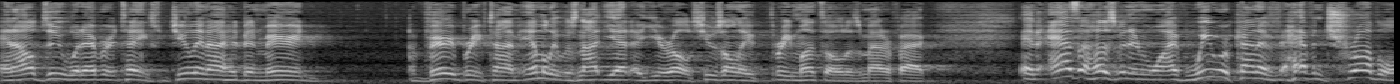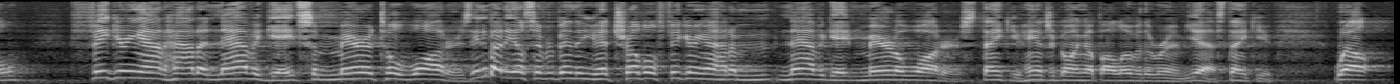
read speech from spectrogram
And I'll do whatever it takes. Julie and I had been married a very brief time. Emily was not yet a year old. She was only three months old, as a matter of fact. And as a husband and wife, we were kind of having trouble figuring out how to navigate some marital waters. Anybody else ever been there? You had trouble figuring out how to navigate marital waters. Thank you. Hands are going up all over the room. Yes, thank you. Well,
